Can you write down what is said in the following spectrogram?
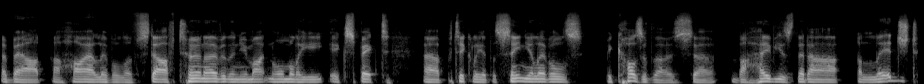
about a higher level of staff turnover than you might normally expect, uh, particularly at the senior levels because of those uh, behaviours that are alleged,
